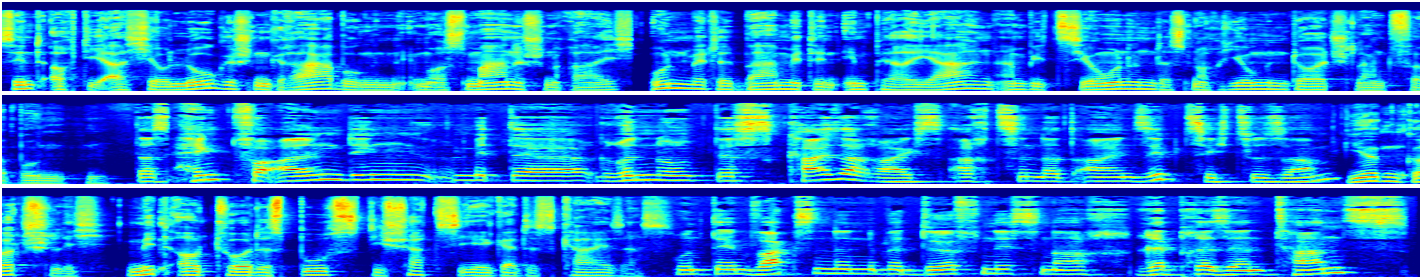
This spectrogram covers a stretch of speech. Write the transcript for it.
sind auch die archäologischen Grabungen im Osmanischen Reich unmittelbar mit den imperialen Ambitionen des noch jungen Deutschland verbunden. Das hängt vor allen Dingen mit der Gründung des Kaiserreichs 1871 zusammen. Jürgen Gottschlich, Mitautor des Buchs Die Schatzjäger des Kaisers. Und dem wachsenden Bedürfnis nach Repräsentanz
